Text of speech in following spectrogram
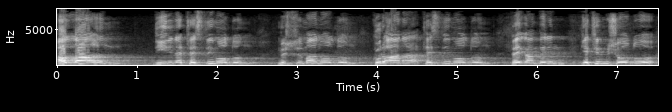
Allah'ın dinine teslim oldun. Müslüman oldun. Kur'an'a teslim oldun. Peygamberin getirmiş olduğu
